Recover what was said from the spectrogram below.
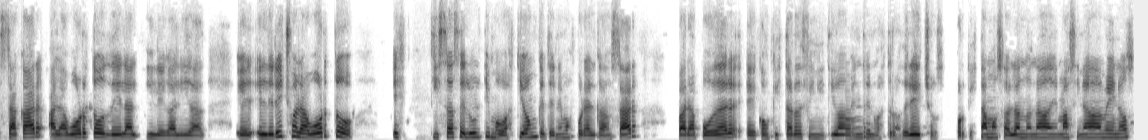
sacar al aborto de la ilegalidad. el derecho al aborto quizás el último bastión que tenemos por alcanzar para poder eh, conquistar definitivamente nuestros derechos, porque estamos hablando nada más y nada menos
